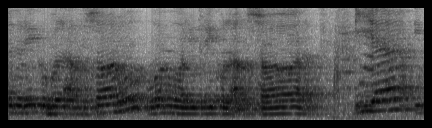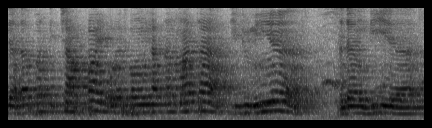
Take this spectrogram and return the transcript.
tudrikuhul absaru wa huwa yudrikul absar dia tidak dapat dicapai oleh penglihatan mata di dunia sedang dia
